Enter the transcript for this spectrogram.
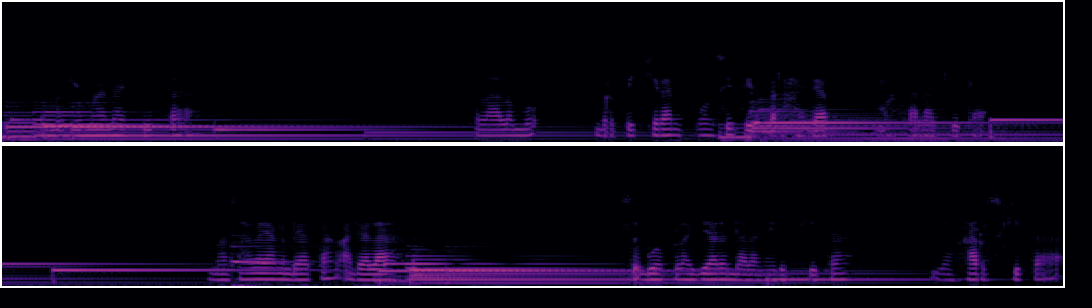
bagaimana kita selalu berpikiran positif terhadap masalah kita. Masalah yang datang adalah sebuah pelajaran dalam hidup kita yang harus kita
